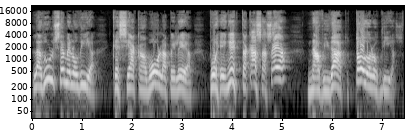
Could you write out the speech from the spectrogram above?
la dulce melodía que se acabó la pelea, pues en esta casa sea Navidad todos los días.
